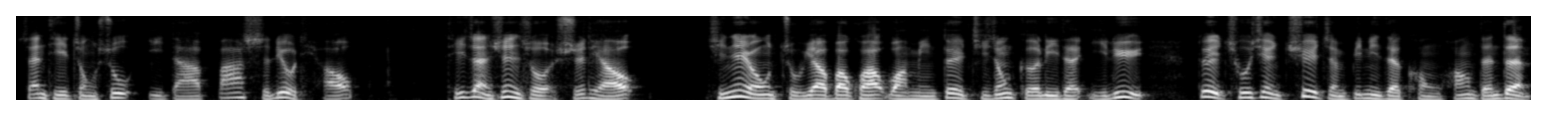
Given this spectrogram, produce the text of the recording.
删帖总数已达八十六条，提展线索十条，其内容主要包括网民对集中隔离的疑虑、对出现确诊病例的恐慌等等。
